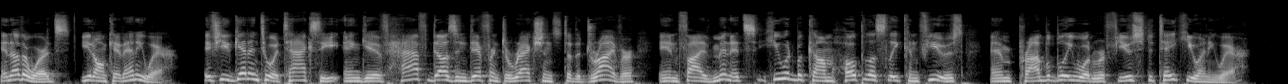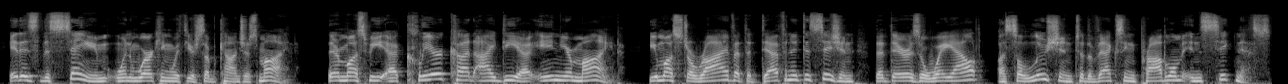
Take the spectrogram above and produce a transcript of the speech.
In other words, you don't get anywhere. If you get into a taxi and give half dozen different directions to the driver, in five minutes he would become hopelessly confused and probably would refuse to take you anywhere. It is the same when working with your subconscious mind. There must be a clear cut idea in your mind. You must arrive at the definite decision that there is a way out, a solution to the vexing problem in sickness.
